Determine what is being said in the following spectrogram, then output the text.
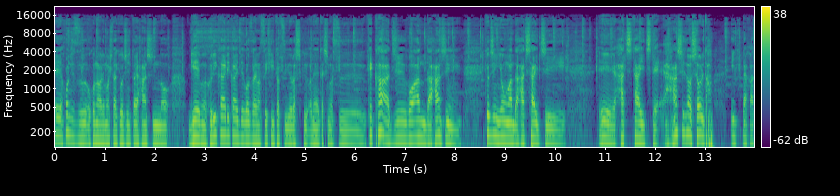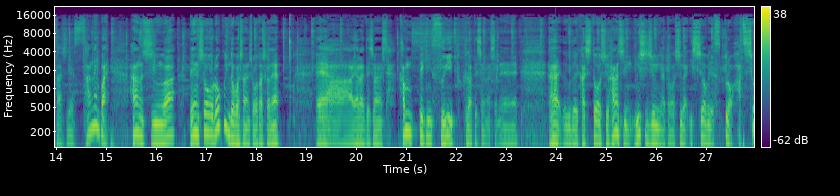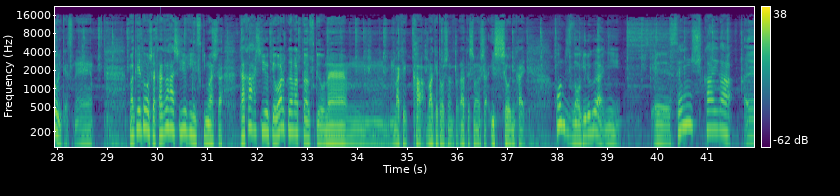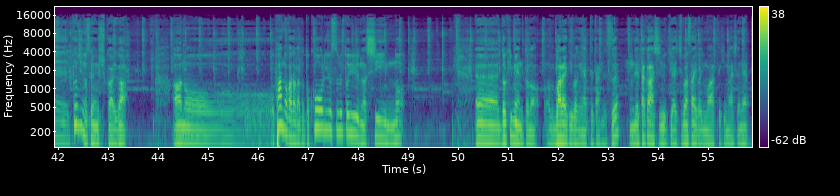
えー本日行われました巨人対阪神のゲーム振り返り会でございます。一つよろしくお願いいたします。結果、15アンダー阪神。巨人4アンダー8対1。えー8対1で阪神の勝利といった形です。3連敗。阪神は連勝6に伸ばしたんでしょう確かね。いやー、やられてしまいました。完璧にスイープ食らってしまいましたね。はい。ということで、勝ち投手、阪神、西純也投手が1勝目です。プロ初勝利ですね。負け投手は高橋祐希につきました。高橋祐希は悪くなかったんですけどね。うーん、負けか、負け投手になってしまいました。1勝2敗。本日のお昼ぐらいに、えー選手会が、えー巨人の選手会が、あのーファンの方々と交流するというようなシーンの、えードキュメントのバラエティ番組やってたんです。で、高橋祐希が一番最後に回ってきましてね。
